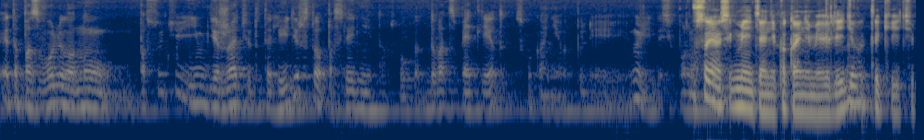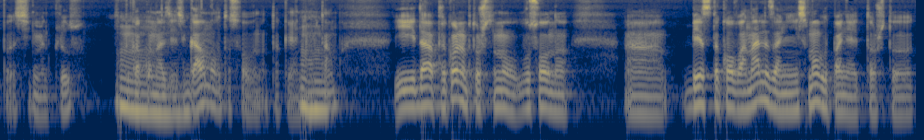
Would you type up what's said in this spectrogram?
это позволило, ну, по сути, им держать вот это лидерство последние, там, сколько, 25 лет, сколько они вот были, ну, и до сих пор. В своем сегменте они пока не мере лидеры, такие, типа, сегмент плюс. Mm-hmm. Как у нас здесь вот условно, так и они mm-hmm. там. И да, прикольно, потому что, ну, условно, без такого анализа они не смогут понять то, что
